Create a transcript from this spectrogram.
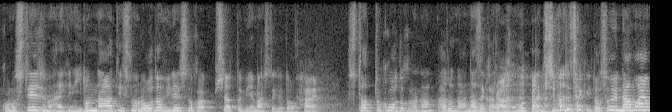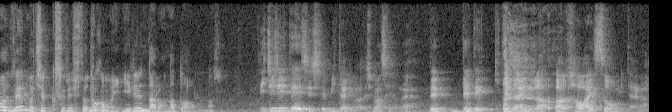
このステージの背景にいろんなアーティストのロードフィネスとかピシャッと見えましたけどはい。スタッドコードがなあるのはなぜかなと思ったりしましたけどそういう名前も全部チェックする人とかもいるんだろうなとは思います。一時停止して見たりはしますよね。で出てきてないラッパーかわいそうみたいな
